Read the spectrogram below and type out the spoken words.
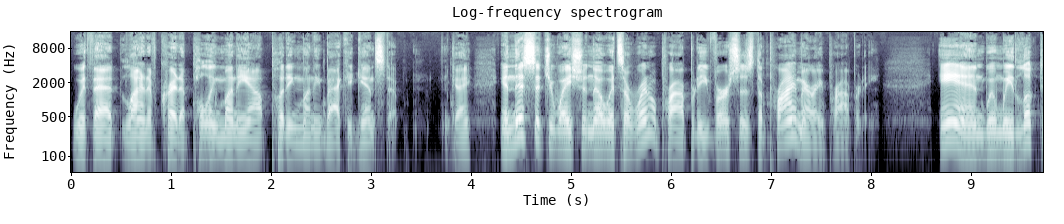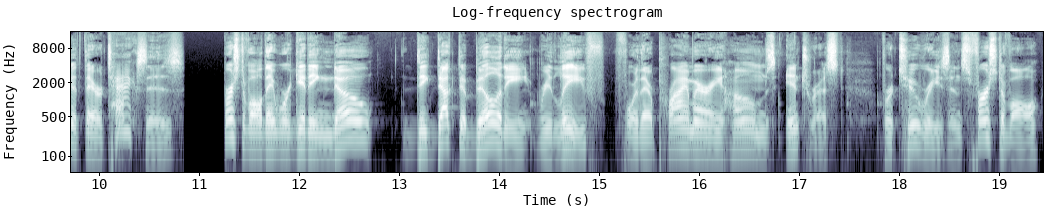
with that line of credit, pulling money out, putting money back against it. Okay. In this situation, though, it's a rental property versus the primary property. And when we looked at their taxes, first of all, they were getting no deductibility relief for their primary home's interest for two reasons. First of all,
